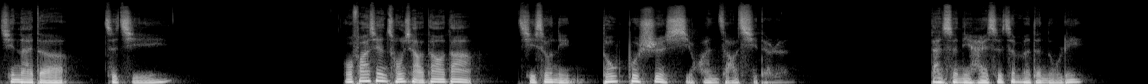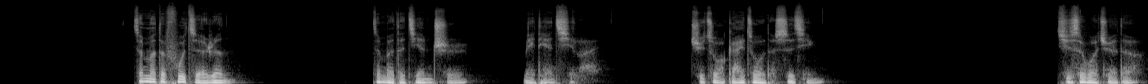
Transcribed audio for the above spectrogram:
亲爱的自己，我发现从小到大，其实你都不是喜欢早起的人。”但是你还是这么的努力，这么的负责任，这么的坚持，每天起来去做该做的事情。其实我觉得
